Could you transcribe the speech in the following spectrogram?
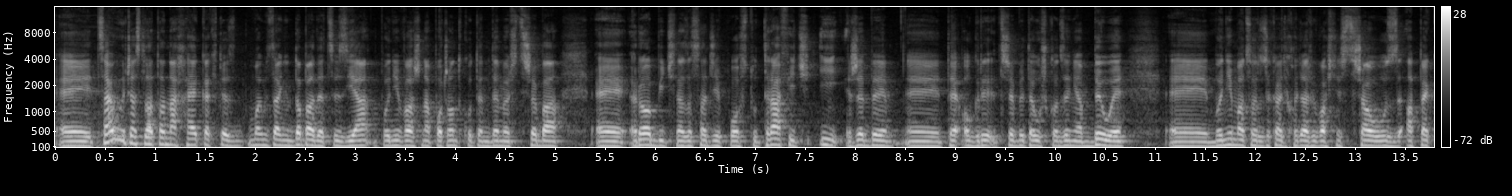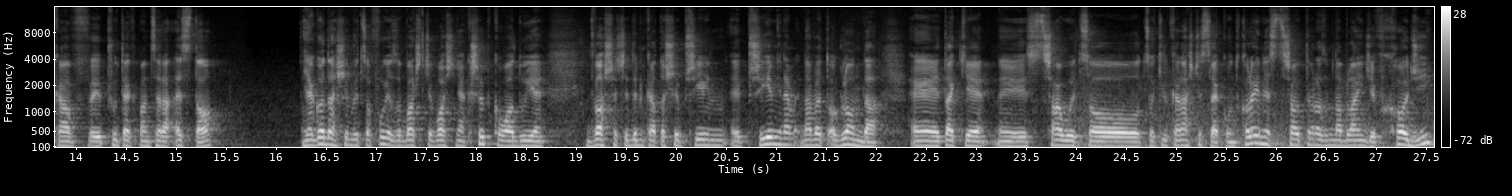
E, Cały czas lata na hekach, to jest moim zdaniem dobra decyzja, ponieważ na początku ten damage trzeba e, robić na zasadzie po prostu trafić i żeby te, ogry, żeby te uszkodzenia były, bo nie ma co ryzykować chociażby właśnie strzału z APK w przód jak pancera S100. Jagoda się wycofuje, zobaczcie właśnie jak szybko ładuje 261, to się przyjemnie, przyjemnie nawet, ogląda e, takie e, strzały co, co kilkanaście sekund. Kolejny strzał tym razem na blindzie wchodzi,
